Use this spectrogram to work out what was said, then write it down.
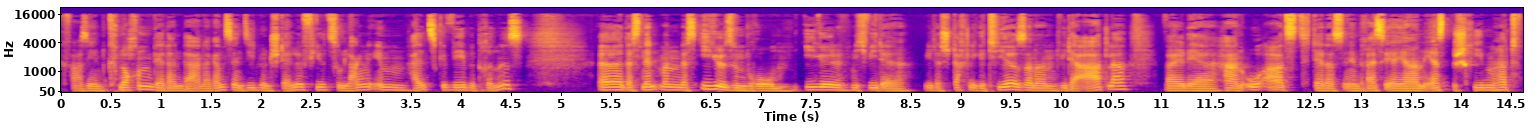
quasi ein Knochen, der dann da an einer ganz sensiblen Stelle viel zu lang im Halsgewebe drin ist, das nennt man das Igel-Syndrom. Igel nicht wie, der, wie das stachelige Tier, sondern wie der Adler, weil der HNO-Arzt, der das in den 30er Jahren erst beschrieben hat,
